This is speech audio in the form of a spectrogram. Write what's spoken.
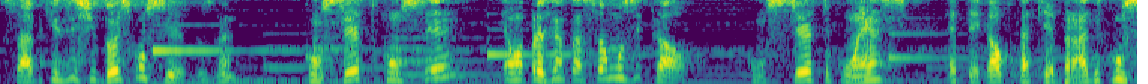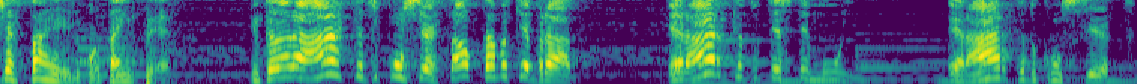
Sabe que existe dois concertos, né? Concerto com C é uma apresentação musical. Concerto com S é pegar o que está quebrado e consertar ele, botar em pé. Então era a arca de consertar o que estava quebrado. Era a arca do testemunho. Era a arca do concerto.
